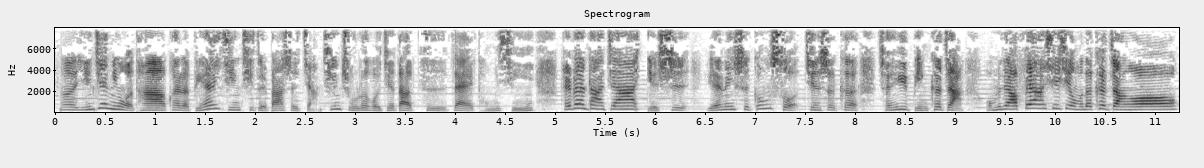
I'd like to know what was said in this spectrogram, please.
那迎接你我他，快乐平安行，七嘴八舌讲清楚，乐活街道自在同行，陪伴大家也是园林市公所建设课陈玉炳课长。我们要非常谢谢我们的课长哦。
